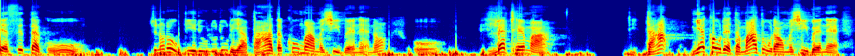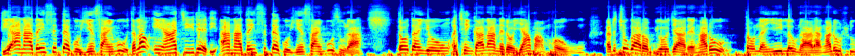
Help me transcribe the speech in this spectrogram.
တဲ့စစ်တပ်ကို ကျွန်တော်တို့ပြည်သူလူထုတွေကဘာတစ်ခုမှမရှိပဲနဲ့နော်ဟိုလက်ထဲမှာဒီဓာတ်မျက်ခုတ်တဲ့ဓမ္မတူတောင်မရှိပဲနဲ့ဒီအာဏာသိမ်းစစ်တပ်ကိုရင်ဆိုင်ဖို့ဒါလောက်အင်အားကြီးတဲ့ဒီအာဏာသိမ်းစစ်တပ်ကိုရင်ဆိုင်ဖို့ဆိုတာတော်တန်ယုံအချိန်ကာလနဲ့တော့ရမှာမဟုတ်ဘူးအဲတချို့ကတော့ပြောကြတယ်ငါတို့တော်လန်ရေးလှုပ်လာတာငါတို့လှူ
